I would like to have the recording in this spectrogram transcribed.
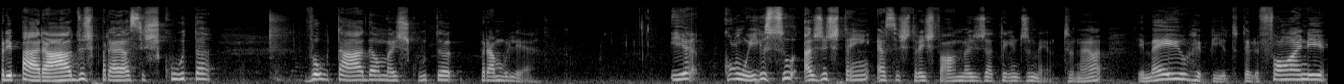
preparados para essa escuta voltada a uma escuta para a mulher. E com isso a gente tem essas três formas de atendimento, né? E-mail, repito, telefone,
